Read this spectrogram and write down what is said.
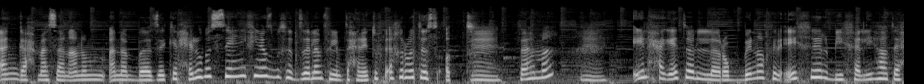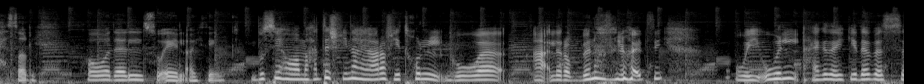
أنجح مثلا. أنا أنا بذاكر حلو بس يعني في ناس بتتظلم في الامتحانات وفي الآخر بتسقط. فاهمة؟ إيه الحاجات اللي ربنا في الآخر بيخليها تحصل؟ هو ده السؤال اي ثينك بصي هو ما حدش فينا هيعرف يدخل جوه عقل ربنا دلوقتي ويقول حاجة زي كده. بس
